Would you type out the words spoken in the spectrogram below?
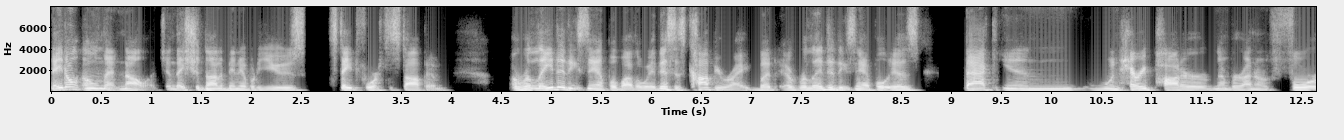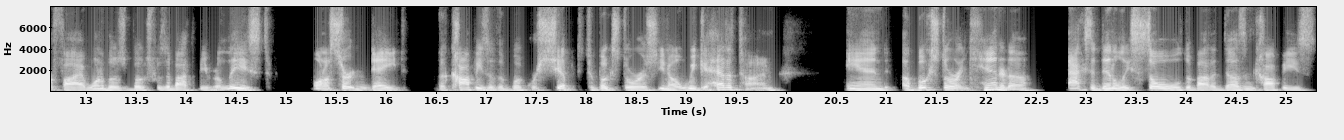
they don't own that knowledge and they should not have been able to use state force to stop him. A related example, by the way, this is copyright, but a related example is back in when Harry Potter number, I don't know, four or five, one of those books was about to be released on a certain date, the copies of the book were shipped to bookstores, you know, a week ahead of time. And a bookstore in Canada accidentally sold about a dozen copies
